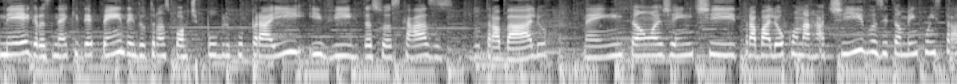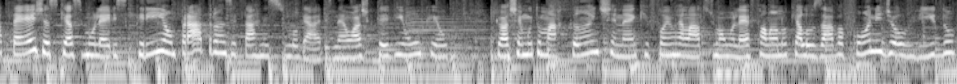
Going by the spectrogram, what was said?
negras, né, que dependem do transporte público para ir e vir das suas casas, do trabalho, né? Então a gente trabalhou com narrativas e também com estratégias que as mulheres criam para transitar nesses lugares, né? Eu acho que teve um que eu que eu achei muito marcante, né, que foi um relato de uma mulher falando que ela usava fone de ouvido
